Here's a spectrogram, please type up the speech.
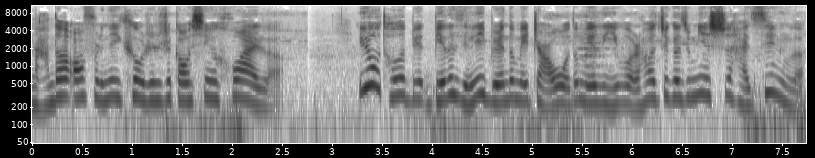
拿到 offer 的那一刻，我真是高兴坏了，因为我投了别别的简历，别人都没找我，都没理我，然后这个就面试还进了，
